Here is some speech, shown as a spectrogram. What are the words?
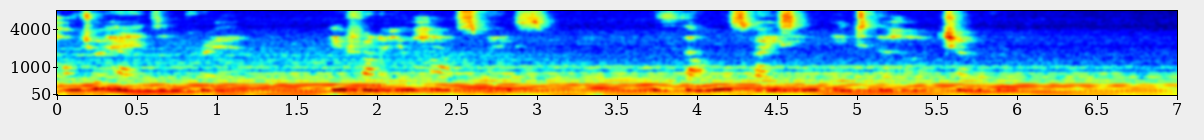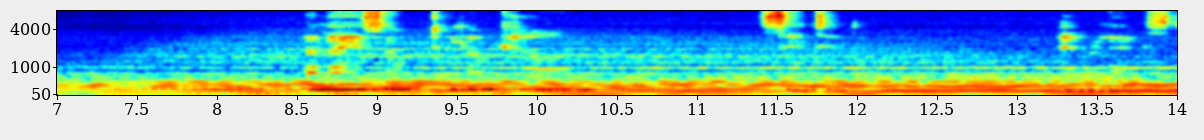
Hold your hands in prayer in front of your heart space, with thumbs facing into the heart chakra. Allow yourself to become calm, centered, and relaxed.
